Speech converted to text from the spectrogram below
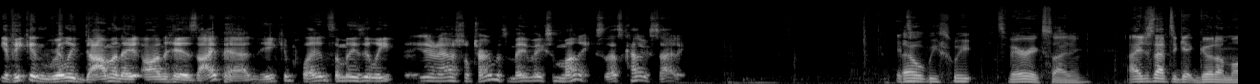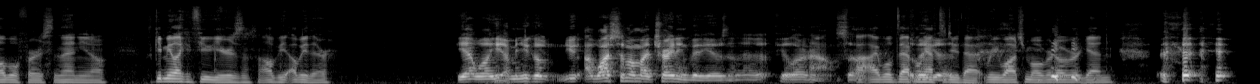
if he can really dominate on his iPad, he can play in some of these elite international tournaments, and maybe make some money. So that's kind of exciting. It's, That would be sweet. it's very exciting. I just have to get good on mobile first, and then you know, give me like a few years, and I'll be I'll be there. Yeah, well, I mean, you go. You, I watched some of my training videos, and uh, you'll learn how. So I I will definitely have be to do that. Rewatch them over and over again.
